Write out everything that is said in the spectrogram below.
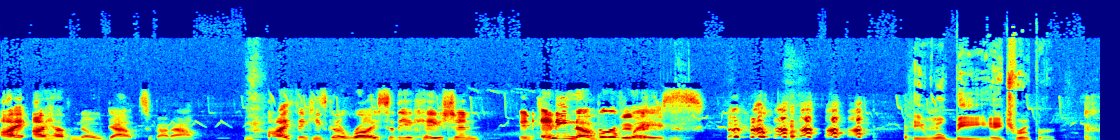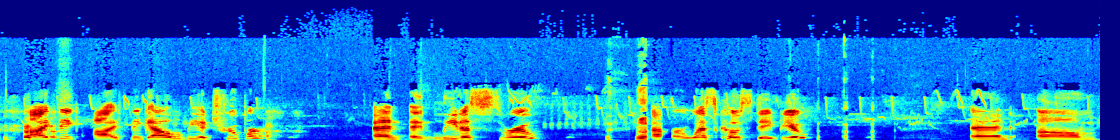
I I have no doubts about Al. I think he's gonna rise to the occasion in any number of In- ways. He will be a trooper. I think I think Al will be a trooper and and lead us through our West Coast debut. And um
